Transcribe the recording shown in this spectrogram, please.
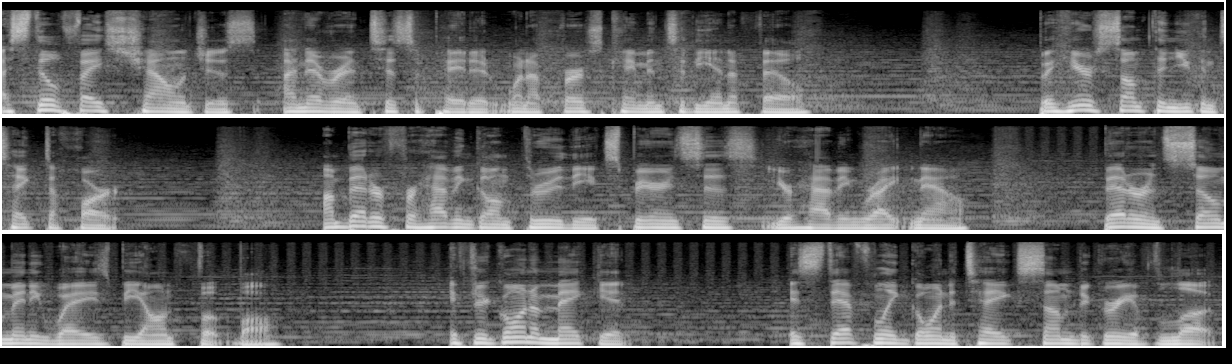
I still face challenges I never anticipated when I first came into the NFL. But here's something you can take to heart. I'm better for having gone through the experiences you're having right now. Better in so many ways beyond football. If you're going to make it, it's definitely going to take some degree of luck.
